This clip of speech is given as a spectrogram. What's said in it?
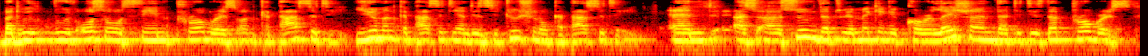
but we've also seen progress on capacity, human capacity and institutional capacity. And I assume that we are making a correlation that it is that progress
